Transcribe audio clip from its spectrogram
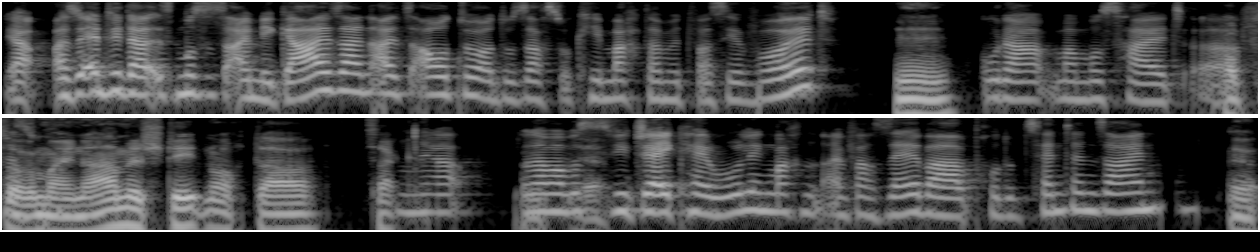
Ja, also entweder es muss es einem egal sein als Autor und du sagst, okay, macht damit, was ihr wollt, Mhm. oder man muss halt äh, Hauptsache, mein Name steht noch da. Zack. ja, oder man muss Ja. es wie J.K. Rowling machen einfach selber Produzentin sein. Ja.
